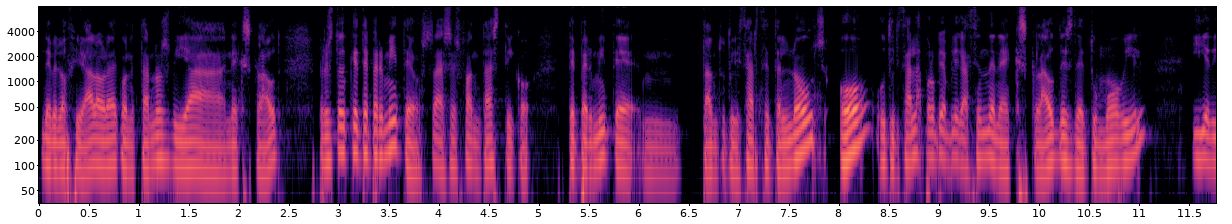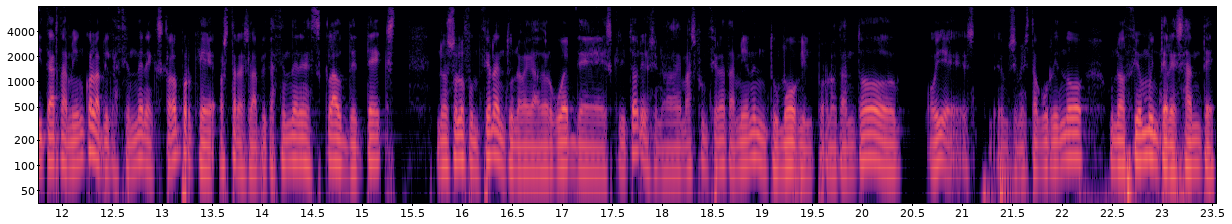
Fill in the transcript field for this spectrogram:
de velocidad a la hora de conectarnos vía Nextcloud. Pero esto que te permite, ostras, es fantástico. Te permite mm, tanto utilizar Zettel Notes o utilizar la propia aplicación de Nextcloud desde tu móvil y editar también con la aplicación de Nextcloud, porque, ostras, la aplicación de Nextcloud de Text no solo funciona en tu navegador web de escritorio, sino además funciona también en tu móvil. Por lo tanto, oye, se me está ocurriendo una opción muy interesante.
